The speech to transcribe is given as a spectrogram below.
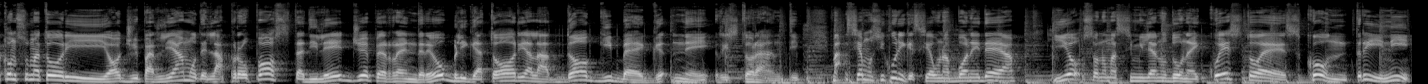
consumatori, oggi parliamo della proposta di legge per rendere obbligatoria la doggy bag nei ristoranti. Ma siamo sicuri che sia una buona idea? Io sono Massimiliano Dona e questo è Scontrini,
